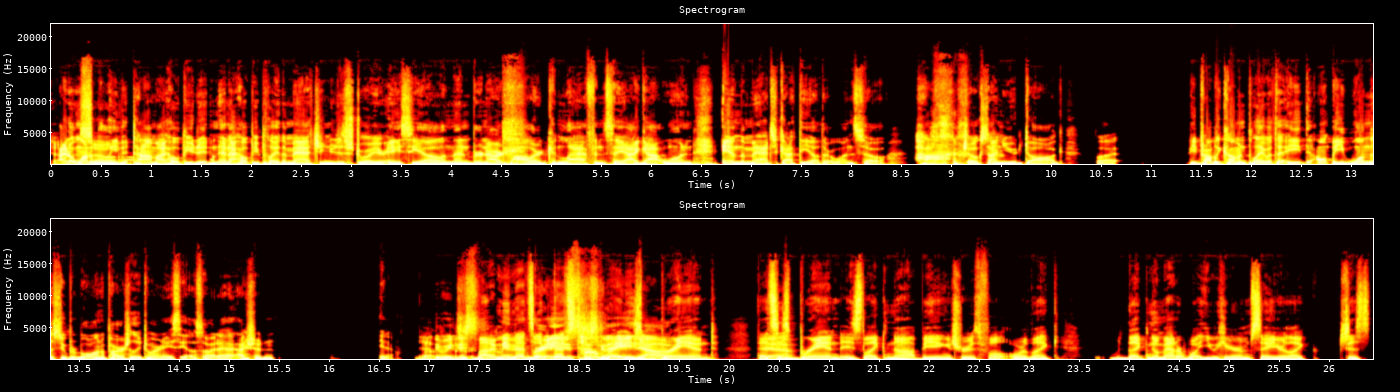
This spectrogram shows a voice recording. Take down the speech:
yeah. I don't want to So- believe it, Tom. I hope you didn't. And I hope you play the match and you destroy your ACL. And then Bernard Pollard can laugh and say, I got one and the match got the other one. So, ha, joke's on you, dog. But He'd probably come and play with it. He, he won the Super Bowl on a partially torn ACL, so I, I shouldn't. You know. Yeah. We just, But I mean, that's like that's Tom gonna Brady's age brand. That's his brand is like not being truthful or like like no matter what you hear him say, you're like, just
